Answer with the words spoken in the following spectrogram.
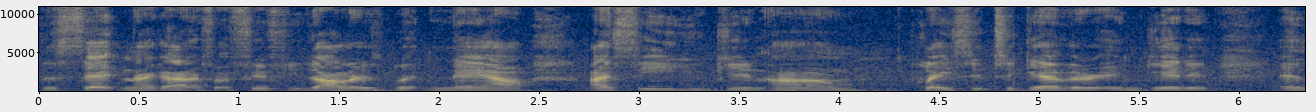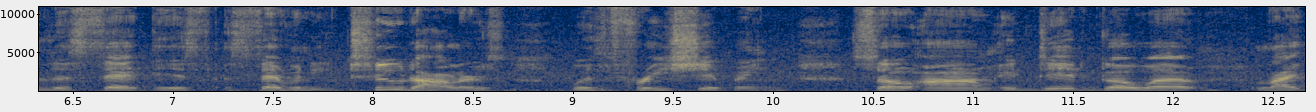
the set and I got it for $50 but now I see you can um, place it together and get it. And the set is $72 with free shipping so um, it did go up like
